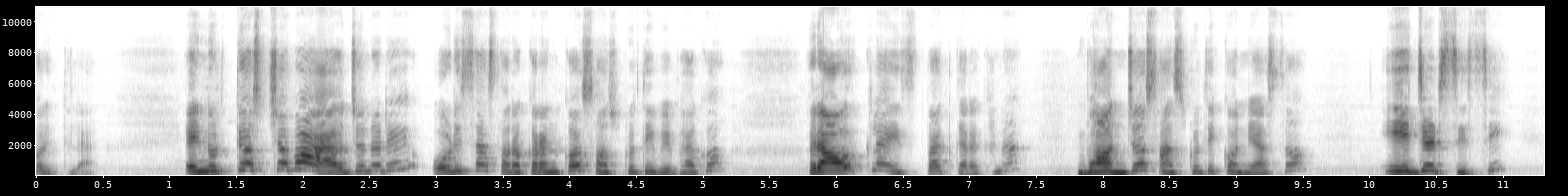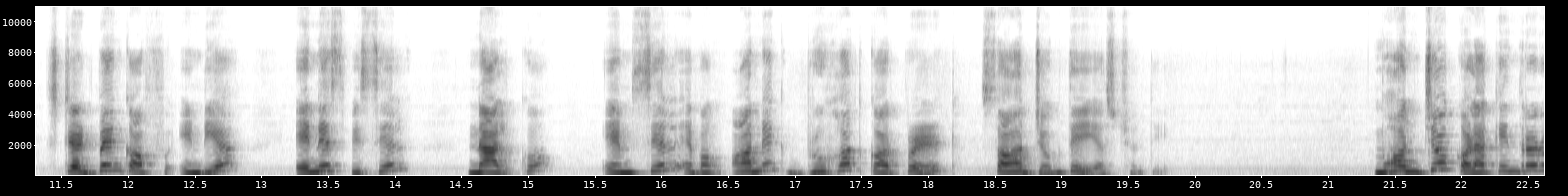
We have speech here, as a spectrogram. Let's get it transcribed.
କରିଥିଲା। ଏହି ନୃତ୍ୟୋତ୍ସବ ଆୟୋଜନରେ ଓଡ଼ିଶା ସରକାରଙ୍କ ସଂସ୍କୃତି ବିଭାଗ ରାଉରକେଲା ଇସ୍ପାତ କାରଖାନା ଭଞ୍ଜ ସାଂସ୍କୃତିକ ନ୍ୟାସ ଇଜେଡ୍ State Bank of India NSPCL NALCO MCL ଏବଂ ଅନେକ ବୃହତ୍ କର୍ପୋରେଟ୍ ସହଯୋଗ ଦେଇ ଆସୁଛନ୍ତି। ଭଞ୍ଜ କଳାକେନ୍ଦ୍ରର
